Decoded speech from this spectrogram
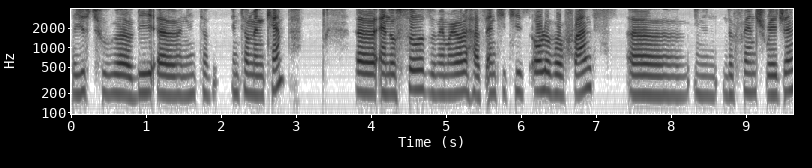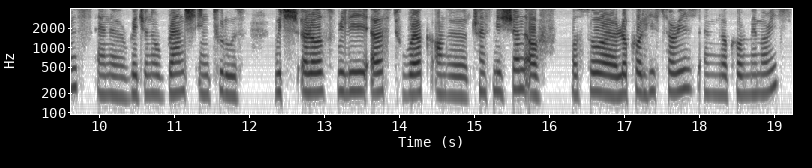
there used to uh, be uh, an inter internment camp. Uh, and also the memorial has entities all over France, uh, in the French regions, and a regional branch in Toulouse, which allows really us to work on the transmission of also uh, local histories and local memories.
